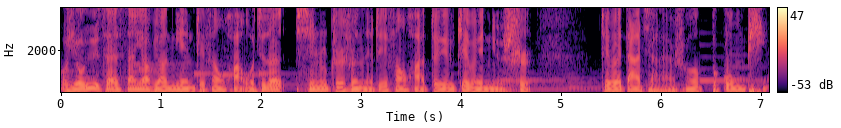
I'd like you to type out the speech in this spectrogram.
我犹豫再三，要不要念这番话？我觉得心如止水的这番话，对于这位女士、这位大姐来说不公平。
